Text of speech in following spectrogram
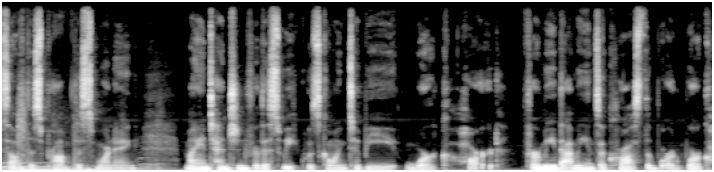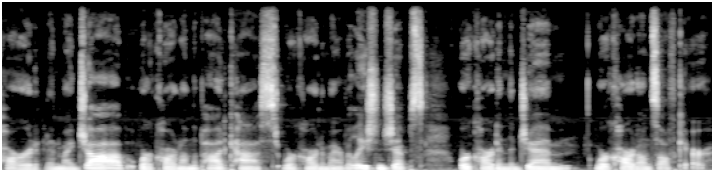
Myself this prompt this morning, my intention for this week was going to be work hard. For me, that means across the board work hard in my job, work hard on the podcast, work hard in my relationships, work hard in the gym, work hard on self care.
